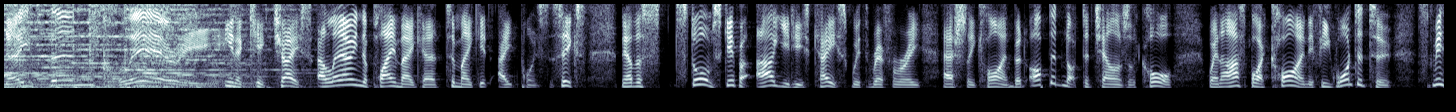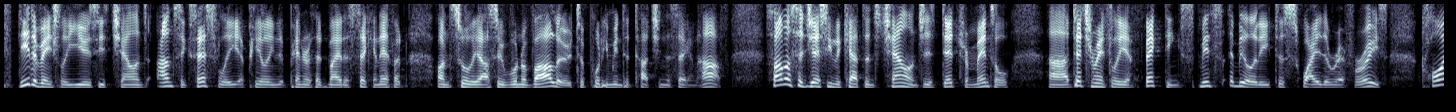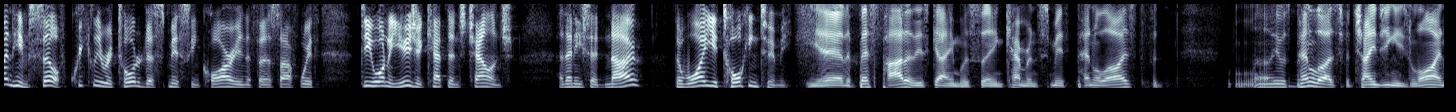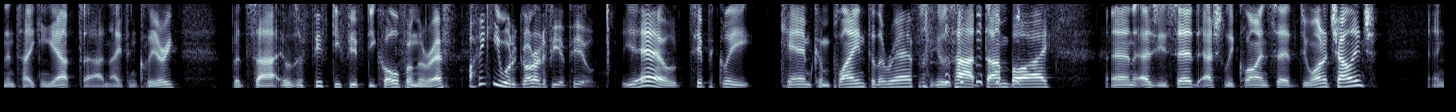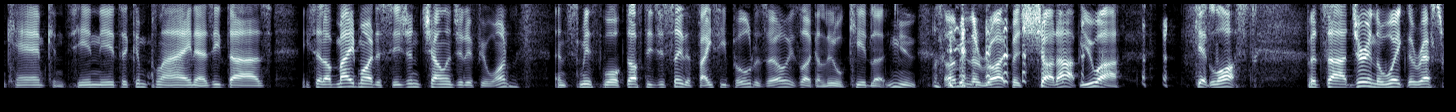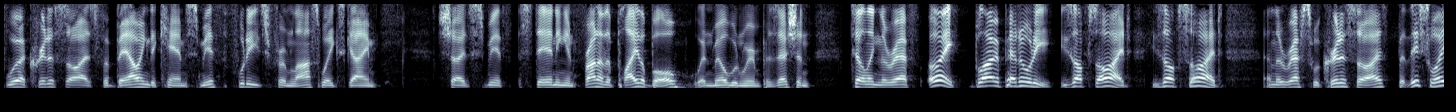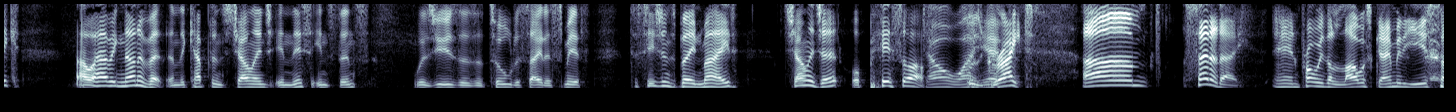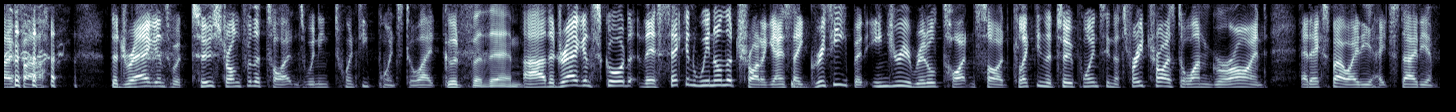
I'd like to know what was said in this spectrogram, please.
Nathan Cleary. In a kick chase, allowing the playmaker to make it eight points to six. Now, the Storm skipper argued his case with referee Ashley Klein, but opted not to challenge the call. When asked by Klein if he wanted to, Smith did eventually use his challenge unsuccessfully, appealing that Penrith had made a second effort on Suliasi Vunivalu to put him into touch in the second half. Some are suggesting the captain's challenge is detrimental, uh, detrimentally affecting Smith's ability to sway the referees. Klein himself quickly retorted to Smith's inquiry in the first half with, Do you want to use your captain's challenge? And then he said, No. Then why are you talking to me? Yeah, the best part of this game was seeing Cameron Smith penalised for. Well, he was penalised for changing his line and taking out uh, Nathan Cleary, but uh, it was a 50-50 call from the ref. I think he would have got it if he appealed. Yeah, well, typically Cam complained to the ref. He was hard done by, and as you said, Ashley Klein said, "Do you want a challenge?" And Cam continued to complain as he does. He said, "I've made my decision. Challenge it if you want." And Smith walked off. Did you see the face he pulled as well? He's like a little kid, like "Mm, I'm in the right, but shut up, you are. Get lost. But uh, during the week, the refs were criticised for bowing to Cam Smith. Footage from last week's game showed Smith standing in front of the play the ball when Melbourne were in possession, telling the ref, Oi, blow penalty. He's offside. He's offside. And the refs were criticised. But this week, they were having none of it. And the captain's challenge in this instance was used as a tool to say to Smith, Decision's been made. Challenge it or piss off. Go away, It was yeah. great. Um, Saturday, and probably the lowest game of the year so far. the Dragons were too strong for the Titans, winning 20 points to 8. Good for them. Uh, the Dragons scored their second win on the trot against a gritty but injury riddled Titan side, collecting the two points in a three tries to one grind at Expo 88 Stadium.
